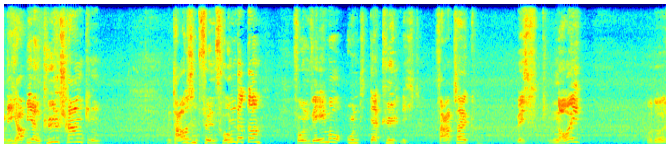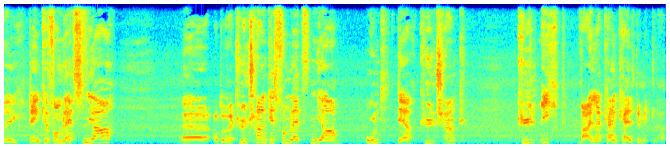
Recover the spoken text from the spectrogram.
Und ich habe hier einen Kühlschrank, einen 1500er von Wemo und der kühlt nicht. Fahrzeug ist neu oder ich denke vom letzten Jahr äh, oder der Kühlschrank ist vom letzten Jahr und der Kühlschrank kühlt nicht, weil er kein Kältemittel hat.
